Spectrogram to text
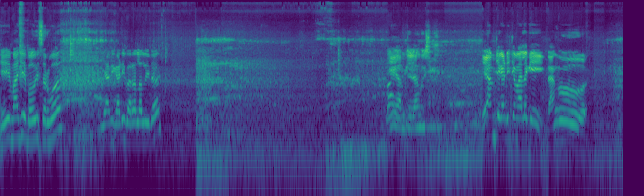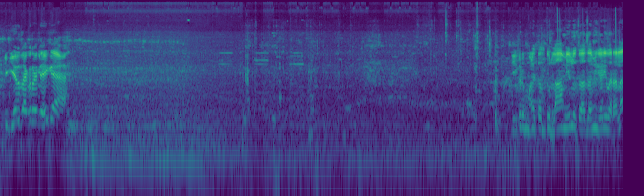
हे माझे भाऊ सर्व. हे आम्ही गाडी भरायला आलो इथं. हे आमचे डांगू हे आमच्या गाडीचे मालक आहे डांगू हे गेअर दाखवून राहिले आहे का? इकडे मळे चालतो लांब येलो होतो आज आम्ही गाडी भरायला.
